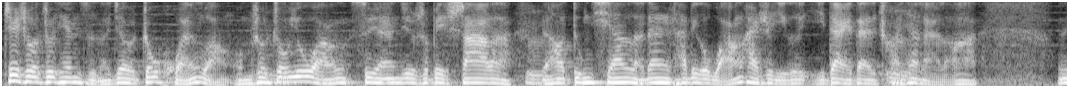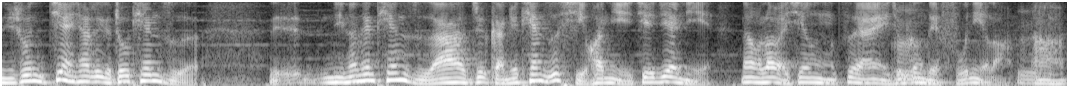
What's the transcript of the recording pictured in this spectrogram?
这时候周天子呢叫周桓王。我们说周幽王虽然就是被杀了，然后东迁了，但是他这个王还是一个一代一代的传下来了啊。你说你见一下这个周天子，你你能跟天子啊，就感觉天子喜欢你，接见你，那么老百姓自然也就更得服你了啊。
